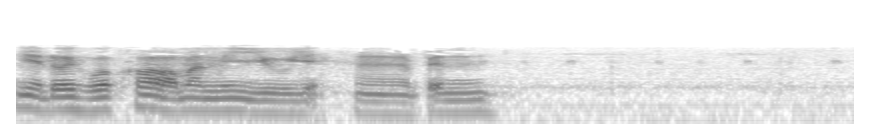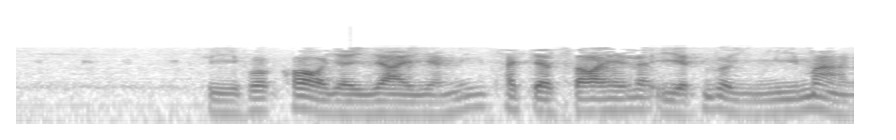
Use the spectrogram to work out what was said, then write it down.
เนี่ยโดยหัวข้อมันมีอยู่เป็น สี่หัวข้อใหญ่ ๆ อย่างนี้ ถ้าจะซอยให้ละเอียดมันก็มีมาก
